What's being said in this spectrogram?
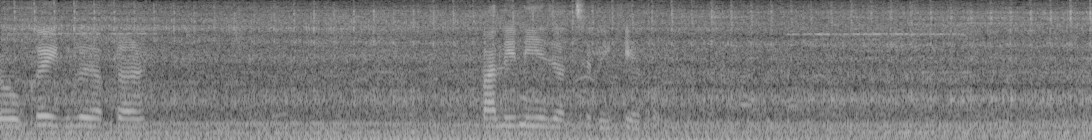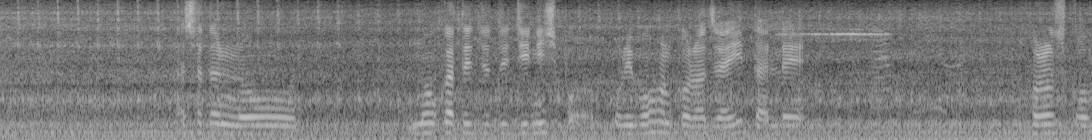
নৌকা, এগুলো আপনার বালি নিয়ে যাচ্ছে দেখি এখন। আসলে নৌ, নৌকাতে যদি জিনিস পরিবহন করা যায়, তাহলে খরচ কম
